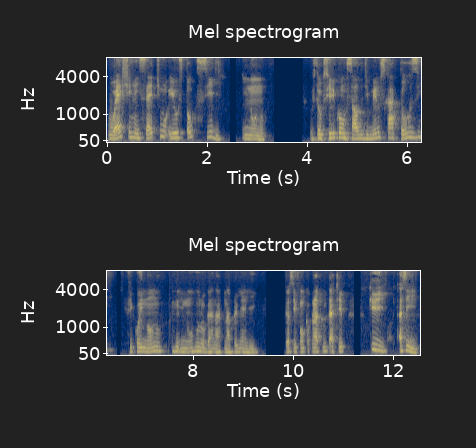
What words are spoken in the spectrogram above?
o West Ham em sétimo e o Stoke City em nono. O Stoke City com um saldo de menos 14 ficou em nono, em nono lugar na, na Premier League. Então assim, foi um campeonato muito ativo que, assim,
